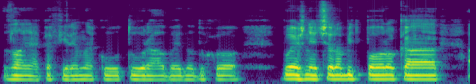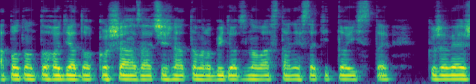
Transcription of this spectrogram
zlá nejaká firemná kultúra alebo jednoducho budeš niečo robiť pol roka a potom to hodia do koša a začneš na tom robiť od znova, stane sa ti to isté. Akože vieš,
